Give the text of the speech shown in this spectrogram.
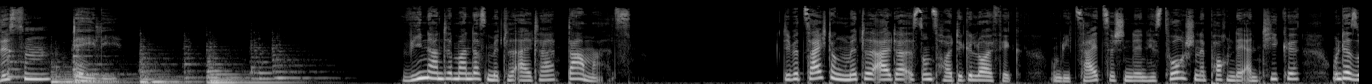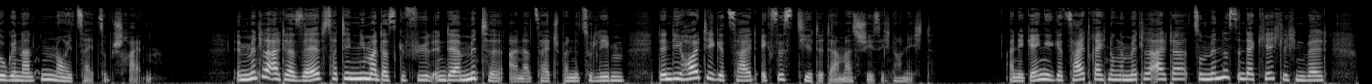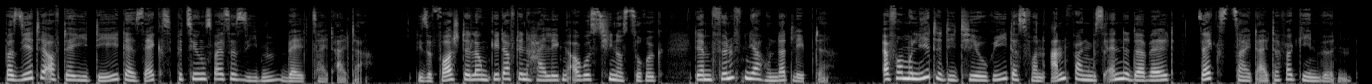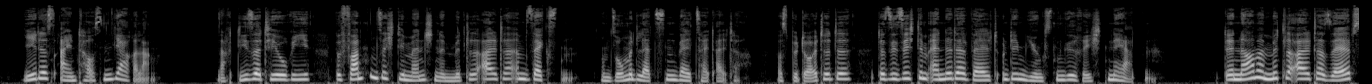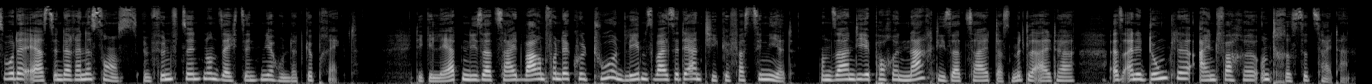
Wissen Daily. Wie nannte man das Mittelalter damals? Die Bezeichnung Mittelalter ist uns heute geläufig, um die Zeit zwischen den historischen Epochen der Antike und der sogenannten Neuzeit zu beschreiben. Im Mittelalter selbst hatte niemand das Gefühl, in der Mitte einer Zeitspanne zu leben, denn die heutige Zeit existierte damals schließlich noch nicht. Eine gängige Zeitrechnung im Mittelalter, zumindest in der kirchlichen Welt, basierte auf der Idee der sechs bzw. sieben Weltzeitalter. Diese Vorstellung geht auf den heiligen Augustinus zurück, der im fünften Jahrhundert lebte. Er formulierte die Theorie, dass von Anfang bis Ende der Welt sechs Zeitalter vergehen würden, jedes 1000 Jahre lang. Nach dieser Theorie befanden sich die Menschen im Mittelalter im sechsten und somit letzten Weltzeitalter, was bedeutete, dass sie sich dem Ende der Welt und dem jüngsten Gericht näherten. Der Name Mittelalter selbst wurde erst in der Renaissance im 15. und 16. Jahrhundert geprägt. Die Gelehrten dieser Zeit waren von der Kultur und Lebensweise der Antike fasziniert und sahen die Epoche nach dieser Zeit, das Mittelalter, als eine dunkle, einfache und triste Zeit an.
